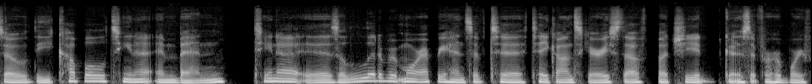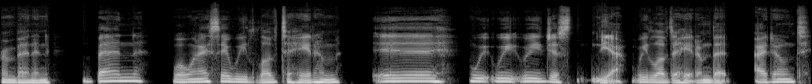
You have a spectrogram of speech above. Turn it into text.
So the couple, Tina and Ben, Tina is a little bit more apprehensive to take on scary stuff, but she does it for her boyfriend Ben. And Ben, well, when I say we love to hate him, eh, we, we, we just, yeah, we love to hate him. That I don't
